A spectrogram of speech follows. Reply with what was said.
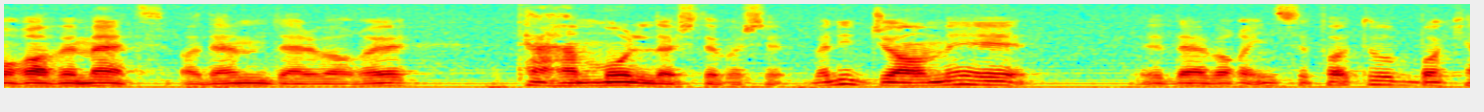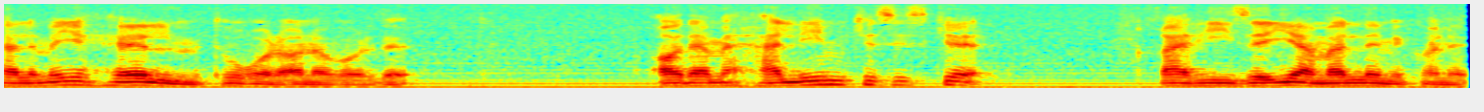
مقاومت آدم در واقع تحمل داشته باشه. ولی جامعه در واقع این صفات رو با کلمه حلم تو قرآن آورده. آدم حلیم کسی است که غریزه ای عمل نمی‌کنه.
